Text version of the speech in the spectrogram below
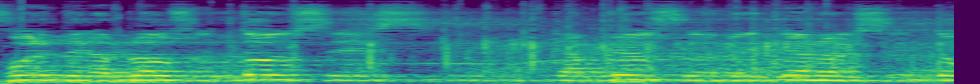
Fuerte el aplauso entonces, campeón sudamericano del 140.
